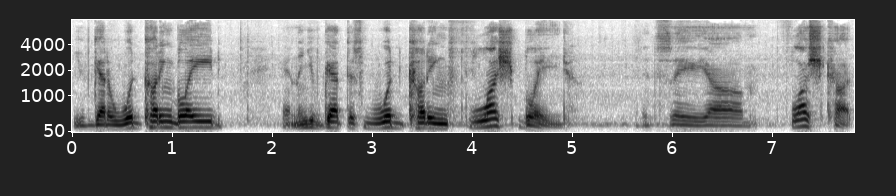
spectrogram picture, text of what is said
You've got a wood cutting blade. And then you've got this wood cutting flush blade. It's a um, flush cut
